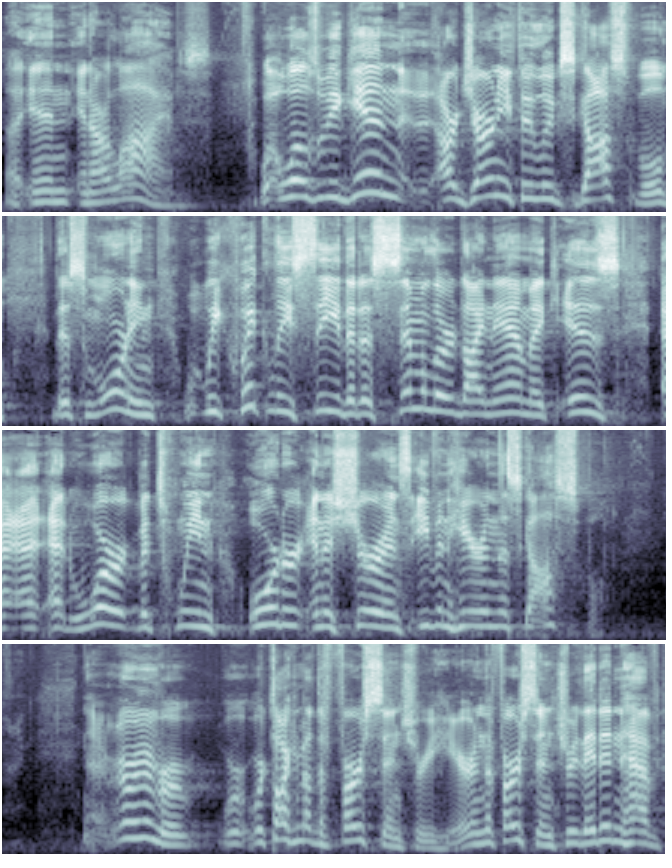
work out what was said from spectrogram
uh, in, in our lives. Well, well, as we begin our journey through Luke's gospel, this morning, we quickly see that a similar dynamic is at, at work between order and assurance, even here in this gospel. Remember, we're, talking about the first century here. In the first century, they didn't have,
